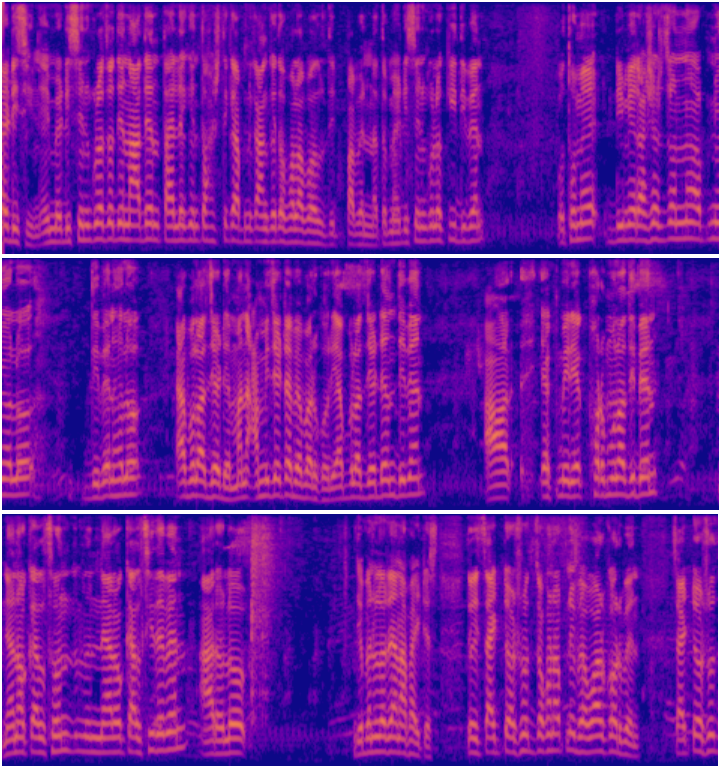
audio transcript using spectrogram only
মেডিসিন এই মেডিসিনগুলো যদি না দেন, তাহলে কিন্তু হাঁস থেকে আপনি কাঙ্ক্ষিত ফলাফল পাবেন না। তো মেডিসিনগুলো কী দিবেন? প্রথমে ডিমের আসার জন্য আপনি হলো, দিবেন হলো অ্যাবোলা জেডেম মানে আমি যেটা ব্যবহার করি অ্যাবোলা জেডেম দিবেন, আর এক মির এক ফর্মুলা দিবেন ন্যানো ক্যালসিয়াম ন্যানো ক্যালসি দেবেন, আর হলো দেবেন হলো রেনাফাইটাস তো এই চারটে ওষুধ যখন আপনি ব্যবহার করবেন, চারটে ওষুধ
